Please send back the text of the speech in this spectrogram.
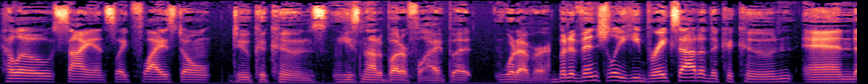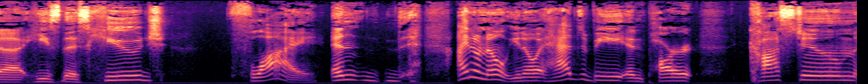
hello, science, like, flies don't do cocoons. He's not a butterfly, but whatever. But eventually he breaks out of the cocoon and uh, he's this huge fly. And th- I don't know, you know, it had to be in part costume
